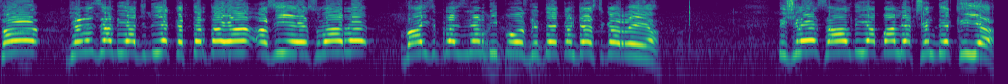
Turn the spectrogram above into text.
ਸੋ, ਜਿਹੜੇ ਸਾਡੀ ਅੱਜ ਦੀ ਇਕੱਤਰਤਾ ਆ, ਅਸੀਂ ਇਸ ਵਾਰ ਵਾਈਸ ਪ੍ਰੈਜ਼ੀਡੈਂਟ ਦੀ ਪੋਸਟ ਉੱਤੇ ਕੰਟੈਸਟ ਕਰ ਰਹੇ ਆ ਪਿਛਲੇ ਸਾਲ ਦੀ ਆਪਾਂ ਇਲੈਕਸ਼ਨ ਦੇਖੀ ਆ,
